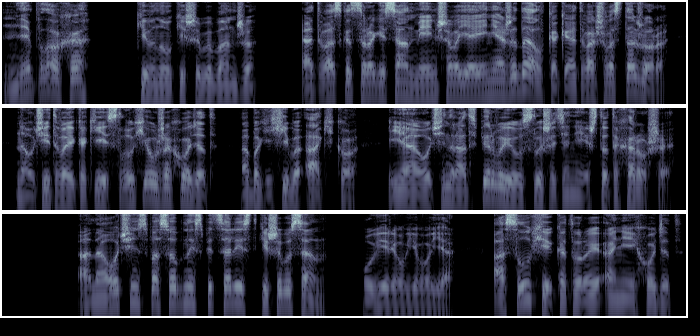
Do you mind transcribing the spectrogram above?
«Неплохо», — кивнул Кишиба Банджо. «От вас, Кацураги-сан, меньшего я и не ожидал, как и от вашего стажера. Но учитывая, какие слухи уже ходят, об Акихиба Акико. Я очень рад впервые услышать о ней что-то хорошее». «Она очень способный специалист, Кишибу-сан», — уверил его я. «А слухи, которые о ней ходят,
